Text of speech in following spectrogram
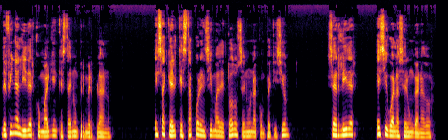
define al líder como alguien que está en un primer plano. Es aquel que está por encima de todos en una competición ser líder es igual a ser un ganador.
